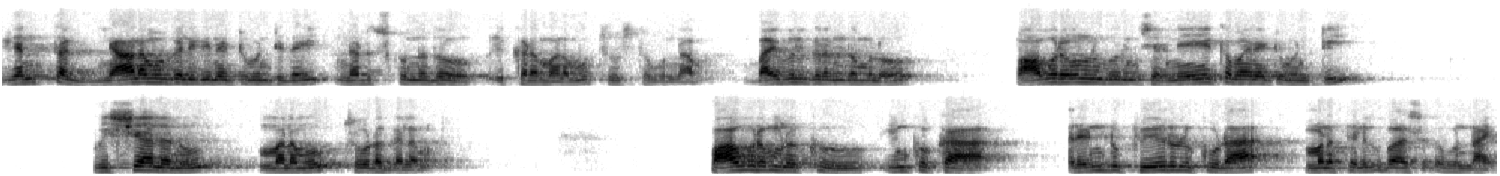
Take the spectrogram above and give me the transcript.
ఎంత జ్ఞానము కలిగినటువంటిదై నడుచుకున్నదో ఇక్కడ మనము చూస్తూ ఉన్నాం. బైబిల్ గ్రంథంలో పావురముల గురించి అనేకమైనటువంటి విషయాలను మనము చూడగలం. పావురమునకు ఇంకొక రెండు పేర్లు కూడా మన తెలుగు భాషలో ఉన్నాయి.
